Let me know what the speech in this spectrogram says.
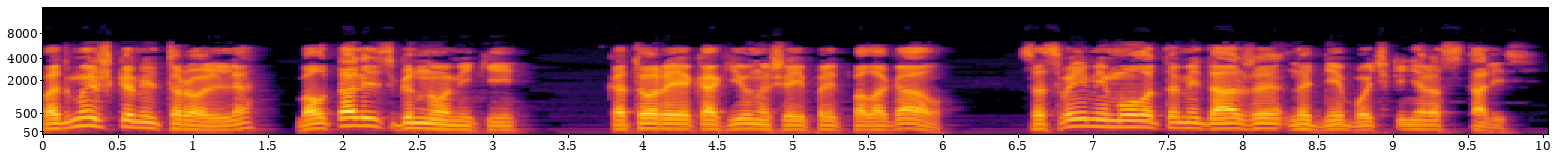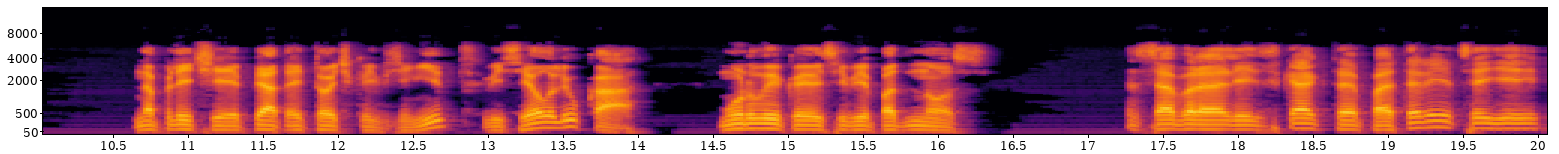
Под мышками тролля болтались гномики, которые, как юноша и предполагал, со своими молотами даже на дне бочки не расстались. На плече пятой точкой в зенит висел люка, мурлыкая себе под нос. «Собрались как-то патриции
